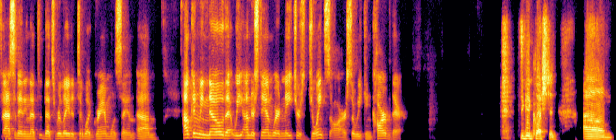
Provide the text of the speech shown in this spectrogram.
fascinating that that's related to what Graham was saying. Um, how can we know that we understand where nature's joints are so we can carve there? It's a good question. Um,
